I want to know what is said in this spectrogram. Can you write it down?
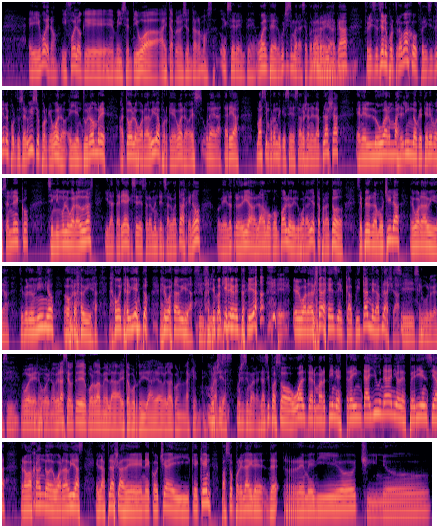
Y bueno, y fue lo que me incentivó a, a esta profesión tan hermosa. Excelente. Walter, muchísimas gracias por haber Bueno. venido acá. Felicitaciones por tu trabajo, felicitaciones por tu servicio, porque bueno, y en tu nombre a todos los guardavidas, porque bueno, es una de las tareas más importantes que se desarrollan en la playa, en el lugar más lindo que tenemos en Neco, sin ningún lugar a dudas, y la tarea excede solamente el salvataje, ¿no? Porque el otro día hablábamos con Pablo y el guardavida está para todo. Se pierde una mochila, el guardavida. Se pierde un niño, el guardavida. La vuelta al viento, el guardavida. Sí, sí. Ante cualquier eventualidad, Eh, el guardavida es el capitán de la playa. Sí, seguro que sí. Bueno, bueno, gracias a ustedes por darme la- esta oportunidad de hablar con la gente. Muchis- Gracias. muchísimas gracias. Así pasó Walter Martínez, 31 años de experiencia trabajando de guardavidas en las playas de Necochea y Quequén. Pasó por el aire de Remedio Chino.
